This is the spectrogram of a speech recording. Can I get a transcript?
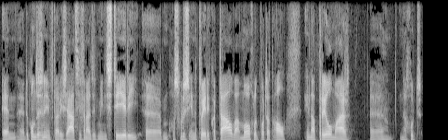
en er komt dus een inventarisatie vanuit het ministerie. Um, als het goed is in het tweede kwartaal. Waar mogelijk wordt dat al in april. Maar nou goed,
